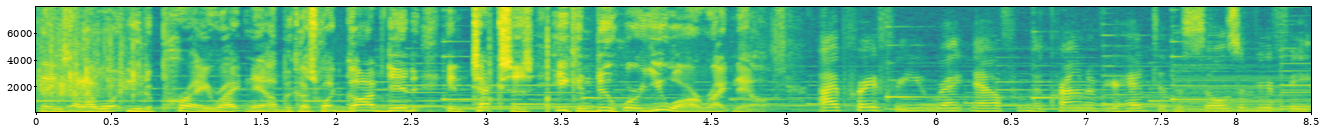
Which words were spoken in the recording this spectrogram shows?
things, and I want you to pray right now because what God did in Texas, He can do where you are right now. I pray for you right now from the crown of your head to the soles of your feet.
